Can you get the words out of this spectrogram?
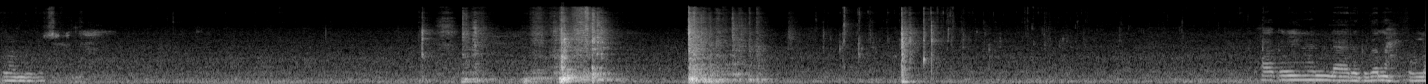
குழம்பு பூசணிக்காய் பார்க்கவே நல்லா இருக்குதுண்ணா உள்ள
